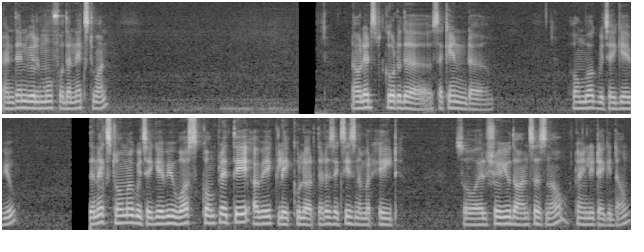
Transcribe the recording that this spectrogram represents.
And then we'll move for the next one. Now let's go to the second uh, homework which I gave you. The next homework which I gave you was compléter avec les couleurs that is exercise number 8 so I'll show you the answers now. Kindly take it down.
